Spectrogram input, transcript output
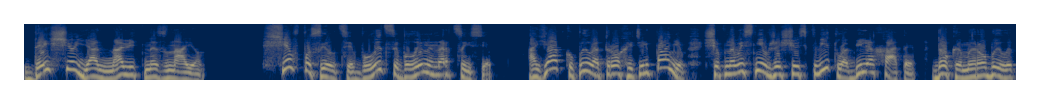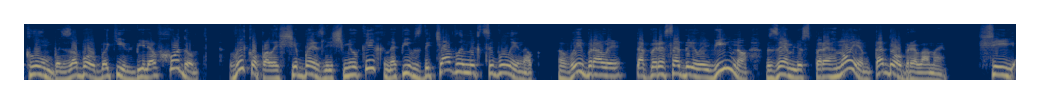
Дещо я навіть не знаю. Ще в посилці були цибулини нарцисів. А я купила трохи тюльпанів, щоб навесні вже щось квітло біля хати. Доки ми робили клумби з обох боків біля входу, викопали ще безліч мілких напівздичавлених цибулинок. Вибрали та пересадили вільно в землю з перегноєм та добривами. Ще й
